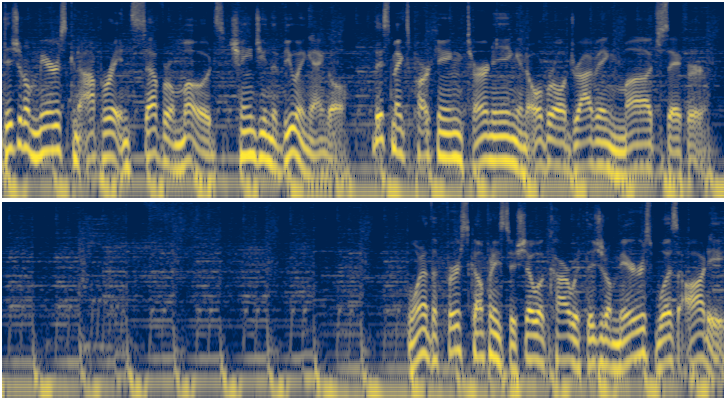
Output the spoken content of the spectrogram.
digital mirrors can operate in several modes, changing the viewing angle. This makes parking, turning, and overall driving much safer. One of the first companies to show a car with digital mirrors was Audi,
